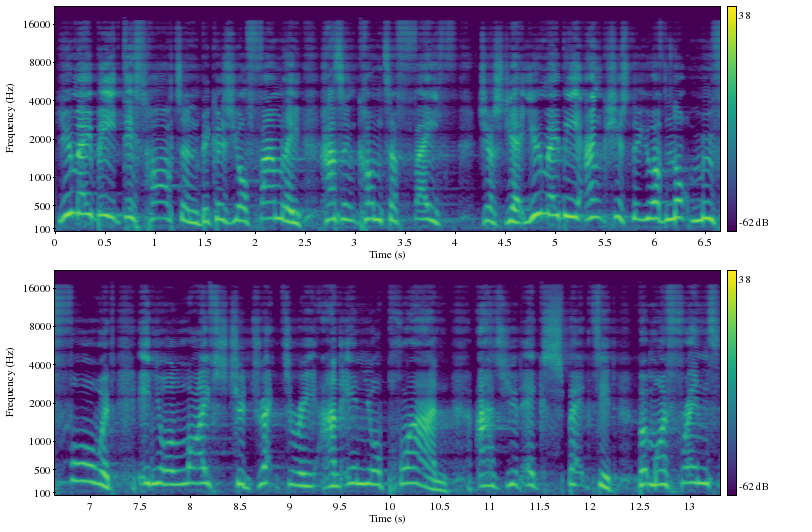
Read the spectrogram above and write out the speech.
You may be disheartened because your family hasn't come to faith just yet. You may be anxious that you have not moved forward in your life's trajectory and in your plan as you'd expected. But my friends,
